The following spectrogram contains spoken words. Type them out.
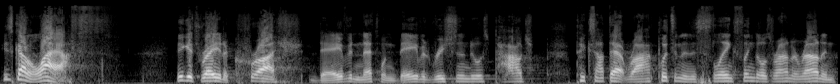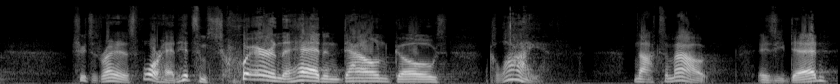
He's kind of laughs. He gets ready to crush David, and that's when David reaches into his pouch, picks out that rock, puts it in his sling. Sling goes round and round and shoots it right at his forehead, hits him square in the head, and down goes Goliath. Knocks him out. Is he dead?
